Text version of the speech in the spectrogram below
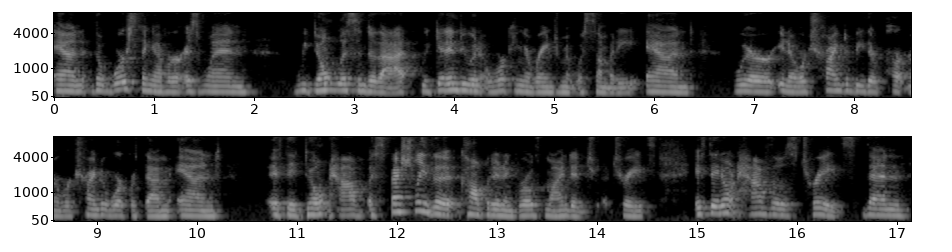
and the worst thing ever is when we don't listen to that we get into a working arrangement with somebody and we're you know we're trying to be their partner we're trying to work with them and if they don't have especially the competent and growth minded traits if they don't have those traits then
